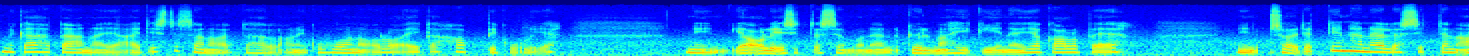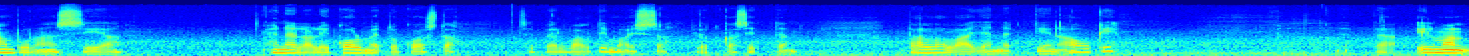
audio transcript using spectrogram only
mikä hätänä. Ja äiti sitten sanoi, että hänellä on niinku huono olo eikä happi kulje. Niin, ja oli sitten semmoinen kylmähikinen ja kalpea. Niin soitettiin hänelle sitten ambulanssi ja hänellä oli kolme tukosta sepelvaltimoissa, jotka sitten pallo laajennettiin auki. Että ilman,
